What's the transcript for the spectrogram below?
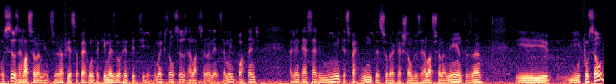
os seus relacionamentos? Eu já fiz essa pergunta aqui, mas vou repetir. Como é que estão os seus relacionamentos? É muito importante. A gente recebe muitas perguntas sobre a questão dos relacionamentos, né? E, e em função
